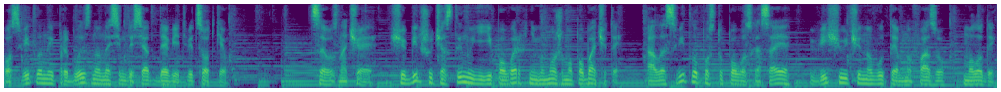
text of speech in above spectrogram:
освітлений приблизно на 79%. Це означає, що більшу частину її поверхні ми можемо побачити, але світло поступово згасає, віщуючи нову темну фазу молодик.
